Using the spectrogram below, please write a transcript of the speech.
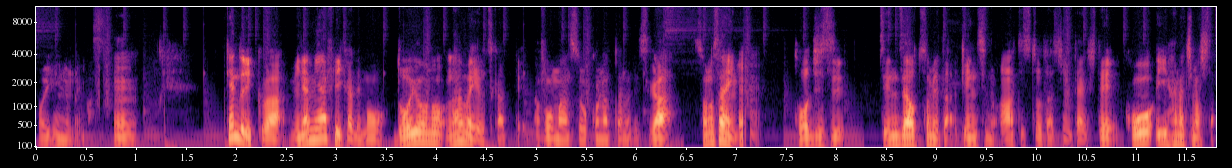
というふうに思います。うん。ケンドリックは南アフリカでも同様のランウェイを使ってパフォーマンスを行ったのですが、その際に当日前座を務めた現地のアーティストたちに対してこう言い放ちました。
